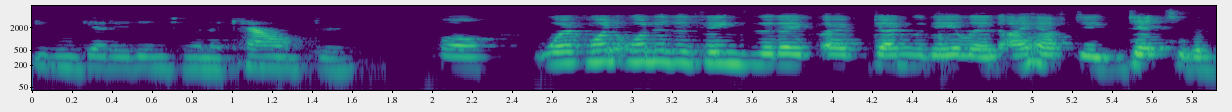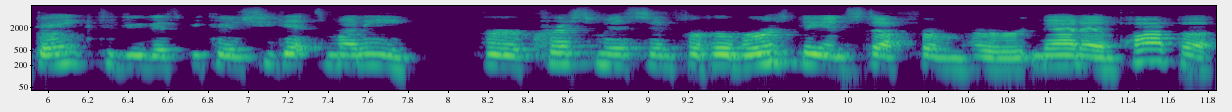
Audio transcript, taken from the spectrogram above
even get it into an account. Or... Well, one, one, one of the things that I've, I've done with Aylin, I have to get to the bank to do this because she gets money for Christmas and for her birthday and stuff from her Nana and Papa,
